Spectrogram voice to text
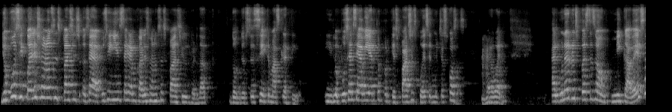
yo puse cuáles son los espacios, o sea, puse en Instagram cuáles son los espacios, ¿verdad? Donde usted se siente más creativo. Y lo puse así abierto porque espacios puede ser muchas cosas. Pero bueno, algunas respuestas son mi cabeza,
